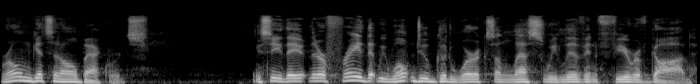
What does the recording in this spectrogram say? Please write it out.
Rome gets it all backwards. You see, they, they're afraid that we won't do good works unless we live in fear of God,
